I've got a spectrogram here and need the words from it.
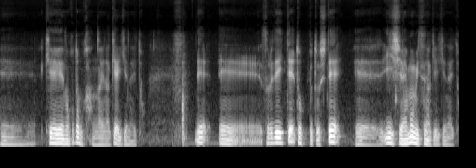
えー、経営のことも考えなきゃいけないと。で、えー、それでいてトップとして、えー、いい試合も見せなきゃいけないと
